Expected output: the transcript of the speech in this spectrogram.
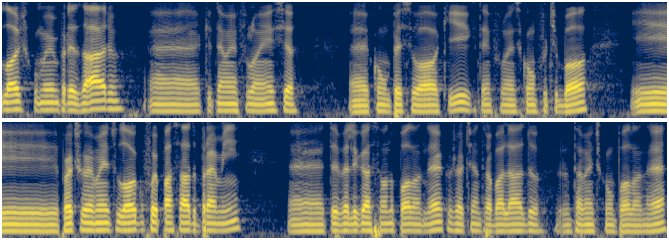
lógico, com o meu empresário, é, que tem uma influência é, com o pessoal aqui, que tem influência com o futebol. E, particularmente, logo foi passado para mim. É, teve a ligação do Paulo André, que eu já tinha trabalhado juntamente com o Paulo André.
